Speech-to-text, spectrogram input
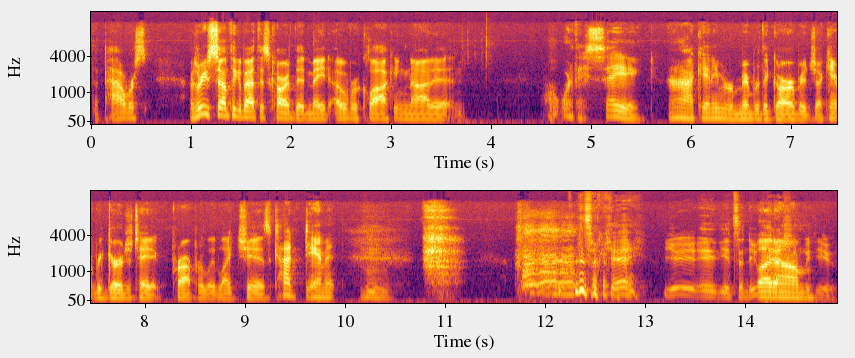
the power. I was reading something about this card that made overclocking not it. What were they saying? Ah, I can't even remember the garbage. I can't regurgitate it properly like Chiz. God damn it. it's okay. You, it, it's a new But, passion um, with you.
